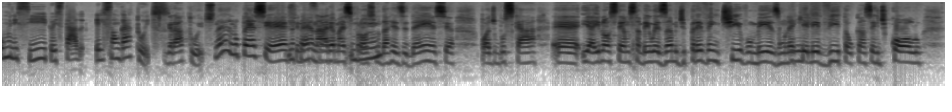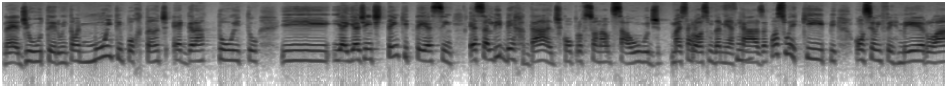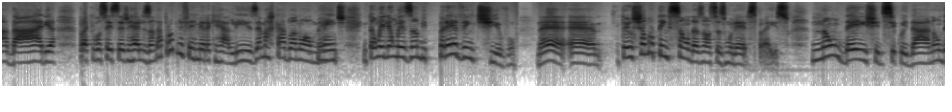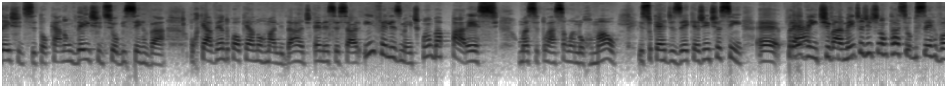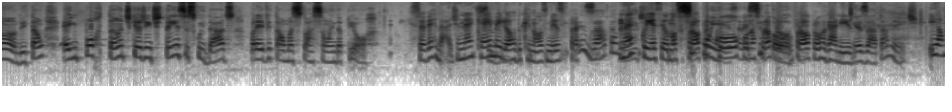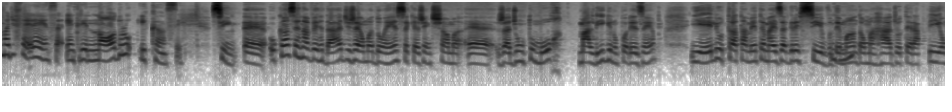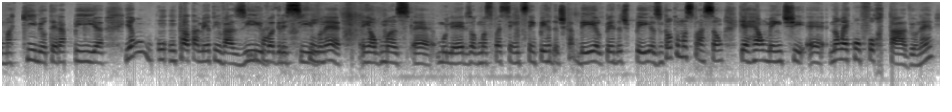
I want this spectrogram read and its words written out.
o município, o estado, eles são gratuitos? Gratuitos, né? No PSF, no né? PSF. na área mais uhum. próxima da residência, pode buscar. É, e aí nós temos também o exame de preventivo mesmo, né? Isso. Que ele evita o câncer de colo, né? De útero. Então é muito importante, é gratuito. E, e aí a gente tem que ter, assim, essa liberdade com o profissional de saúde mais próximo da minha sim. casa, com a sua equipe, com o seu enfermeiro lá da área, para que você você esteja realizando, a própria enfermeira que realiza, é marcado anualmente. Então, ele é um exame preventivo. Né? É, então eu chamo a atenção das nossas mulheres para isso. Não deixe de se cuidar, não deixe de se tocar, não deixe de se observar, porque havendo qualquer anormalidade é necessário. Infelizmente, quando aparece uma situação anormal, isso quer dizer que a gente assim, é, preventivamente a gente não está se observando. Então é importante que a gente tenha esses cuidados para evitar uma situação ainda pior. Isso é verdade, né? Quem é Sim. é melhor do que nós mesmos para né? conhecer o nosso Se próprio conheça, corpo, né? nosso próprio, próprio organismo. Exatamente. E há uma diferença entre nódulo e câncer. Sim, é, o câncer, na verdade, já é uma doença que a gente chama é, já de um tumor maligno, por exemplo, e ele, o tratamento é mais agressivo, uhum. demanda uma radioterapia, uma quimioterapia, e é um, um, um tratamento invasivo, invasivo agressivo, sim. né? Em algumas é, mulheres, algumas pacientes têm perda de cabelo, perda de peso, então tem uma situação que é realmente, é, não é confortável, né?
